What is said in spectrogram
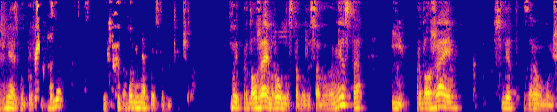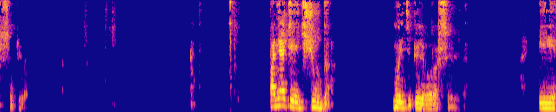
Извиняюсь, был просто звонок. Оно меня просто выключило. Мы продолжаем ровно с того же самого места и продолжаем вслед за Равом Мойши Шапира. Понятие чуда. Мы теперь его расширили. И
